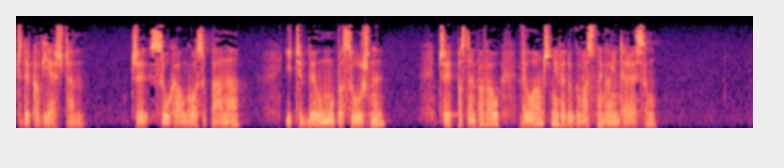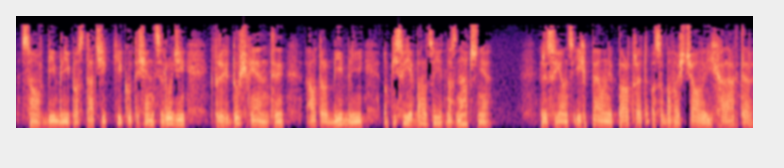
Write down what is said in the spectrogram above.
czy tylko wieszczem, czy słuchał głosu Pana i czy był mu posłuszny, czy postępował wyłącznie według własnego interesu. Są w Biblii postaci kilku tysięcy ludzi, których Duch Święty, autor Biblii, opisuje bardzo jednoznacznie, rysując ich pełny portret osobowościowy, ich charakter,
